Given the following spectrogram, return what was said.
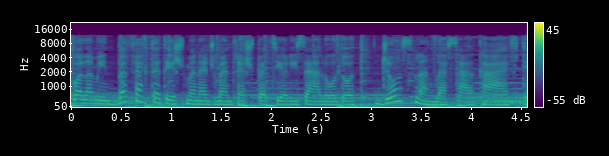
valamint befektetésmenedzsmentre specializálódott Jones Lang LaSalle Kft.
